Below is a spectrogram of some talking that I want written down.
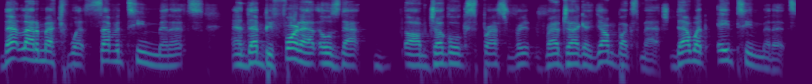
that ladder match went 17 minutes, and then before that, it was that um, Jungle Express Red, Dragon Young Bucks match that went 18 minutes,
